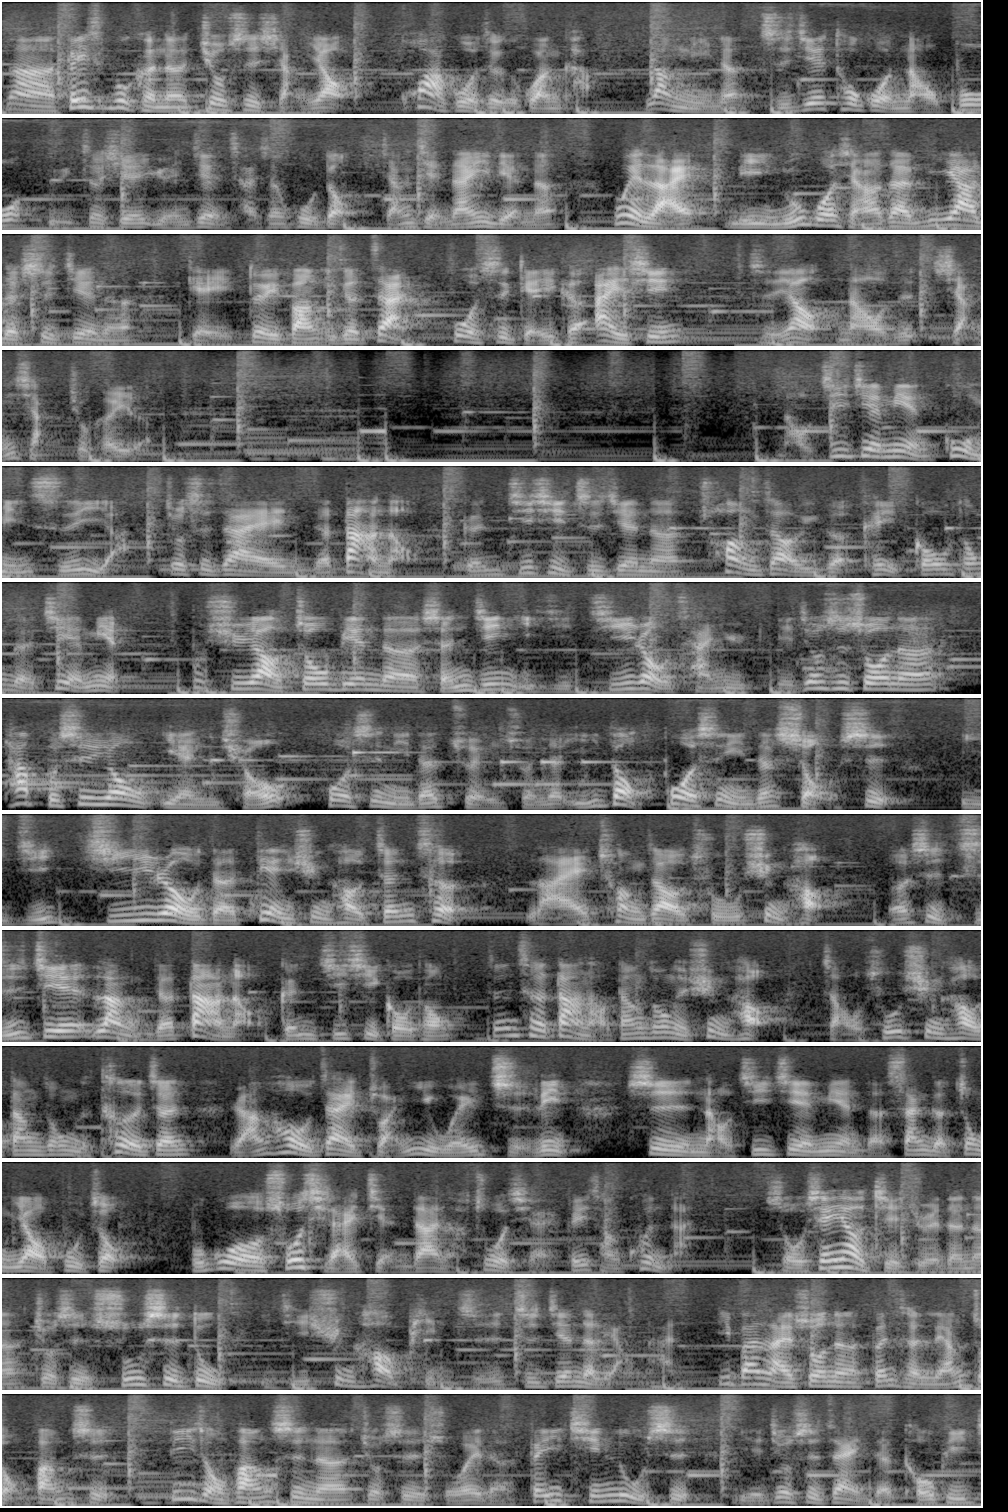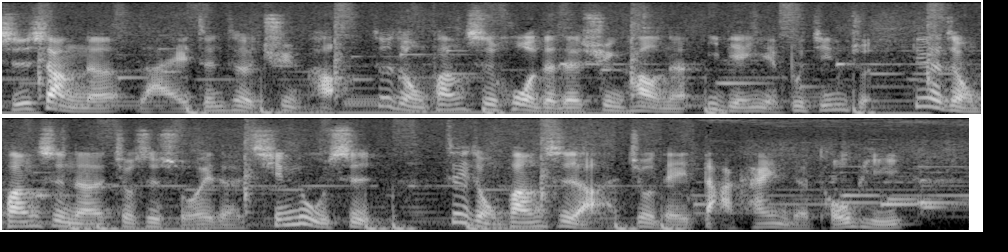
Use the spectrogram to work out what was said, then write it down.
那 Facebook 呢，就是想要跨过这个关卡。让你呢直接透过脑波与这些元件产生互动。讲简单一点呢，未来你如果想要在 VR 的世界呢给对方一个赞，或是给一颗爱心，只要脑子想一想就可以了。机界面顾名思义啊，就是在你的大脑跟机器之间呢创造一个可以沟通的界面。不需要周边的神经以及肌肉参与，也就是说呢，它不是用眼球或是你的嘴唇的移动，或是你的手势以及肌肉的电讯号侦测来创造出讯号，而是直接让你的大脑跟机器沟通，侦测大脑当中的讯号，找出讯号当中的特征，然后再转译为指令，是脑机界面的三个重要步骤。不过说起来简单啊，做起来非常困难。首先要解决的呢，就是舒适度以及讯号品质之间的两难。一般来说呢，分成两种方式。第一种方式呢，就是所谓的非侵入式，也就是在你的头皮之上呢来侦测讯号。这种方式获得的讯号呢，一点也不精准。第二种方式呢，就是所谓的侵入式。这种方式啊，就得打开你的头皮，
